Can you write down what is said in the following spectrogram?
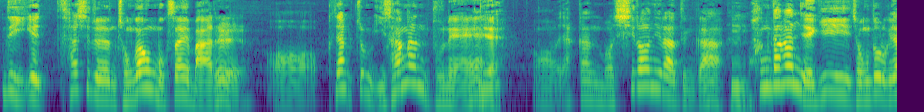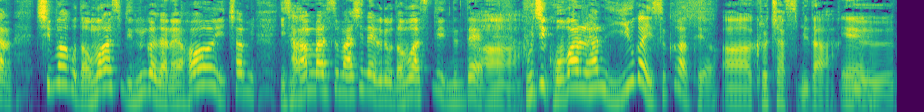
근데 이게 사실은 정광욱 목사의 말을 어 그냥 좀 이상한 분의 예. 어, 약간 뭐 실언이라든가 음. 황당한 얘기 정도로 그냥 치부하고 넘어갈 수도 있는 거잖아요. 어, 이참 이상한 말씀 하시네. 그리고 넘어갈 수도 있는데 아. 굳이 고발을 하는 이유가 있을 것 같아요. 아, 그렇지 않습니다. 예. 그,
